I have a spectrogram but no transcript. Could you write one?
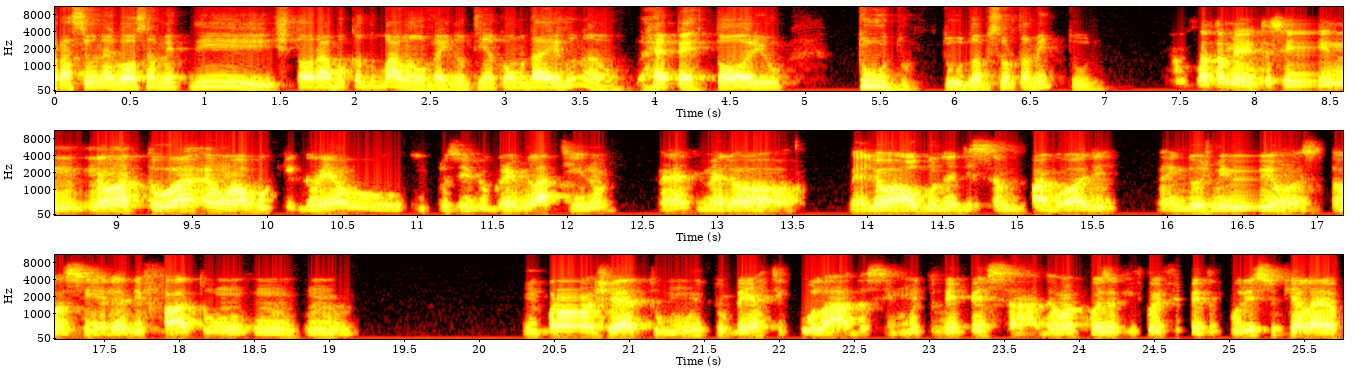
pra ser um negócio realmente de estourar a boca do balão, velho. Não tinha como dar erro, não. Repertório, tudo, tudo, absolutamente tudo. Exatamente, assim, não à toa é um álbum que ganha o, inclusive o Grammy Latino, né, de melhor melhor álbum, né, de samba pagode, né, em 2011. Então, assim, ele é de fato um, um, um, um projeto muito bem articulado, assim, muito bem pensado. É uma coisa que foi feita, por isso que ela é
